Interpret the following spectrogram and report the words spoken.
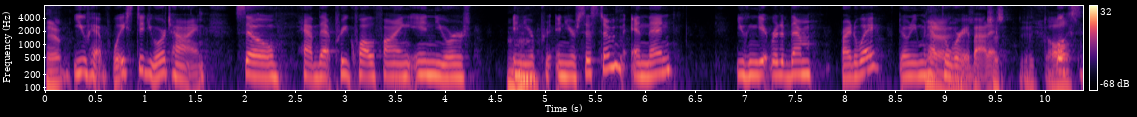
Yep. You have wasted your time." So have that pre qualifying in your Mm-hmm. in your in your system, and then you can get rid of them right away. Don't even have to worry about just- it. it all- 'cause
